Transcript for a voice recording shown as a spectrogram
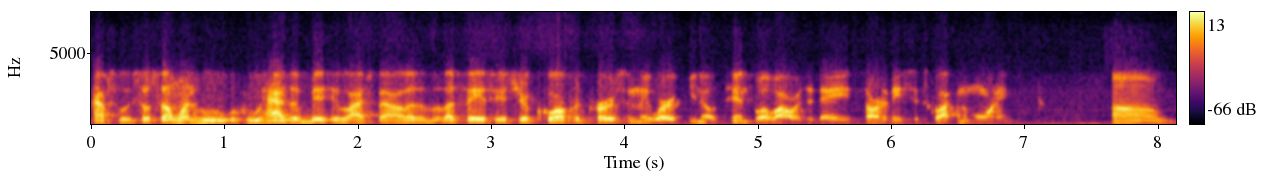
absolutely. So someone who who has a busy lifestyle, let- let's say it's, it's your corporate person, they work you know 10, 12 hours a day, start at eight, six o'clock in the morning. Um,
